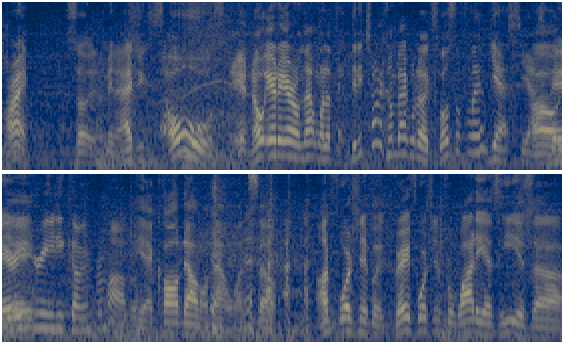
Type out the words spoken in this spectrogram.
All right. So, I mean, as you oh, no air to air on that one. Did he try to come back with an explosive flame? Yes, yes. Oh, very yeah. greedy coming from Abba. Yeah, called out on that one. So, unfortunate, but very fortunate for Wadi as he is uh,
